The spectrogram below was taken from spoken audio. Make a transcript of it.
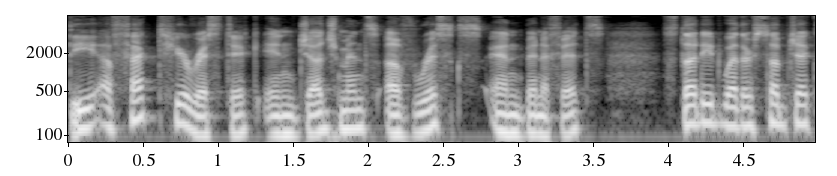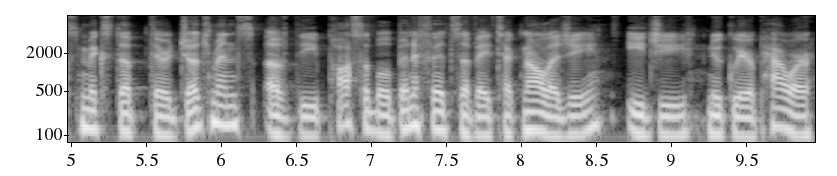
The affect heuristic in judgments of risks and benefits studied whether subjects mixed up their judgments of the possible benefits of a technology, e.g., nuclear power,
